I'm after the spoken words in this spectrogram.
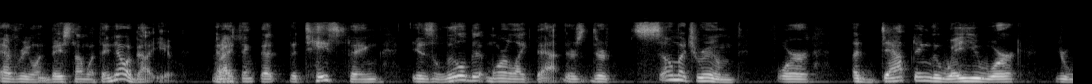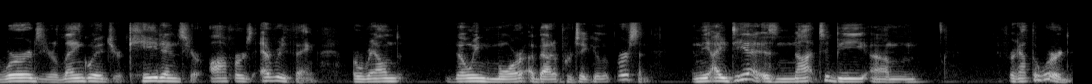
everyone based on what they know about you. And right. I think that the taste thing is a little bit more like that. There's there's so much room for adapting the way you work, your words, your language, your cadence, your offers, everything around knowing more about a particular person. And the idea is not to be um, forgot the word.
